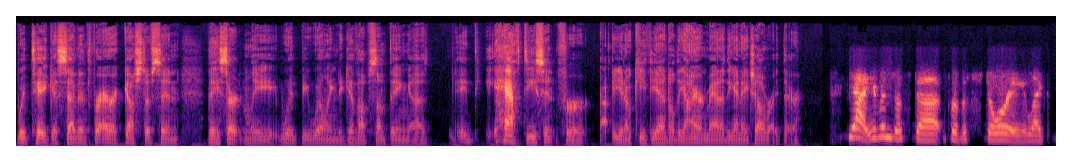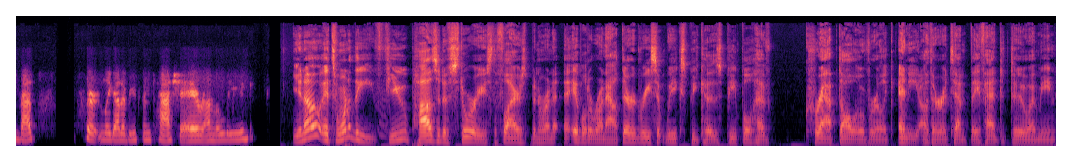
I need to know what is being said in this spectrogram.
would take a seventh for Eric Gustafson, they certainly would be willing to give up something uh, half decent for uh, you know Keith Yandle, the Iron Man of the NHL, right there yeah, even just uh, for the story, like that's certainly got to be some cachet around the league. You know, it's one of the few positive stories the Flyers have been run, able to run out there in recent weeks because people have crapped all over like any other attempt they've had to do. I mean,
